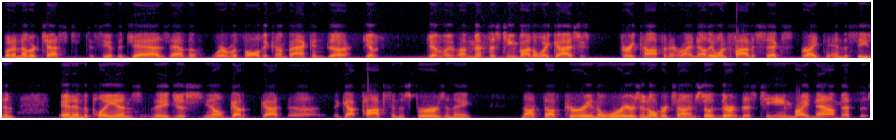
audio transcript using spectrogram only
But another test to see if the Jazz have the wherewithal to come back and uh, give give a, a Memphis team, by the way, guys, who's very confident right now. They won five of six right to end the season, and in the play-ins, they just you know got got uh, they got pops in the Spurs, and they knocked off Curry and the Warriors in overtime. So they're this team right now, Memphis.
